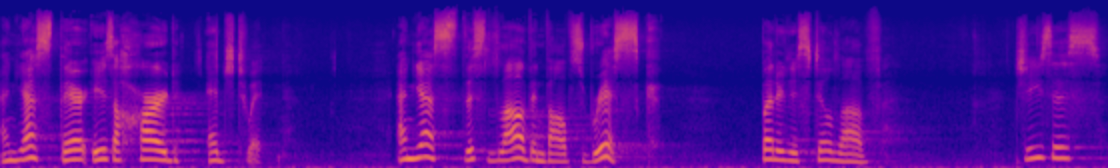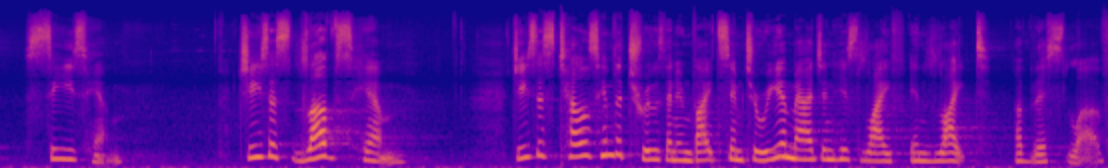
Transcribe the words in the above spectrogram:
And yes, there is a hard edge to it. And yes, this love involves risk, but it is still love. Jesus sees him. Jesus loves him. Jesus tells him the truth and invites him to reimagine his life in light of this love.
